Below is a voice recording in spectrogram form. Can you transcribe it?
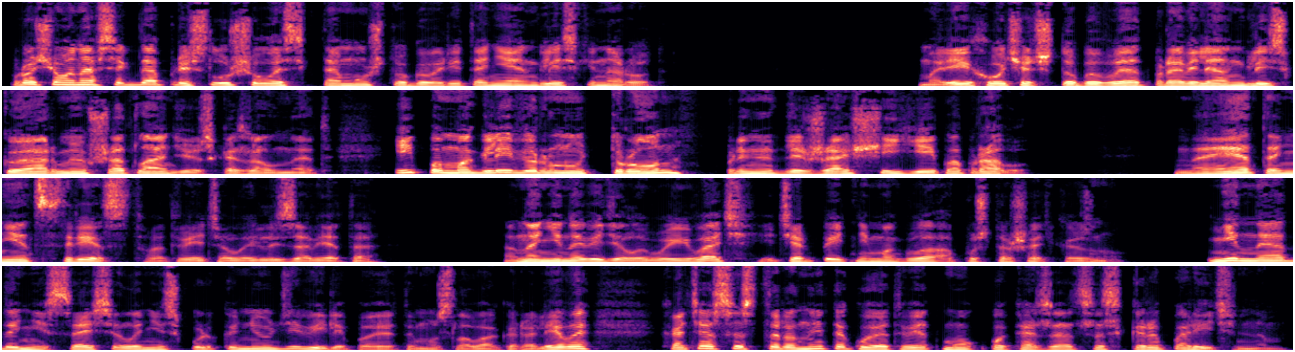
Впрочем, она всегда прислушивалась к тому, что говорит о ней английский народ. «Мария хочет, чтобы вы отправили английскую армию в Шотландию», — сказал Нед, «и помогли вернуть трон, принадлежащий ей по праву». «На это нет средств», — ответила Елизавета. Она ненавидела воевать и терпеть не могла опустошать казну. Ни Неда, ни Сесила нисколько не удивили по этому слова королевы, хотя со стороны такой ответ мог показаться скоропалительным.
